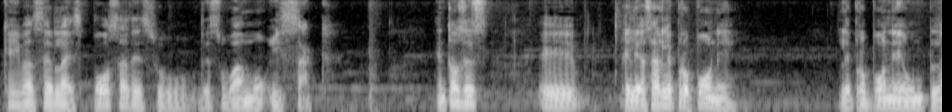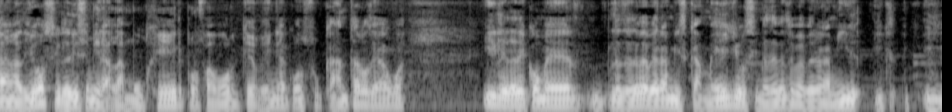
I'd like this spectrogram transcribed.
que iba a ser la esposa de su, de su amo Isaac. Entonces, eh, Eleazar le propone, le propone un plan a Dios y le dice, mira, la mujer, por favor, que venga con su cántaro de agua y le debe de comer, le debe beber a mis camellos y me debe de beber a mí y,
